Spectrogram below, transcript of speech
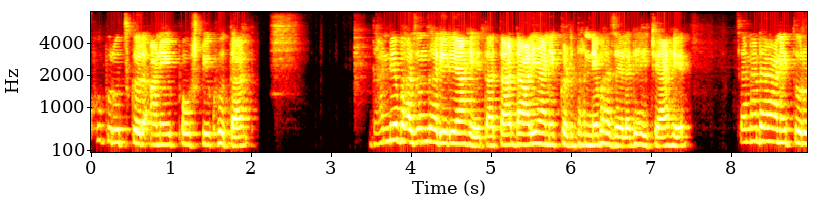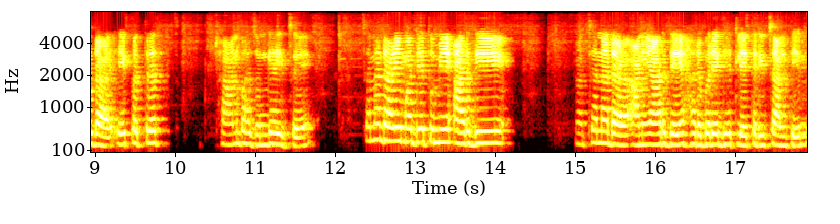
खूप रुचकर आणि पौष्टिक होतात. धान्य भाजून झालेली आहेत. आता डाळी आणि कडधान्य भाजायला घ्यायचे आहेत. चणा डाळ आणि तूर डाळ एकत्रच छान भाजून घ्यायचं. आहे चणा डाळीमध्ये तुम्ही अर्धी चणा डाळ आणि अर्धे हरभरे घेतले तरी चालतील.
